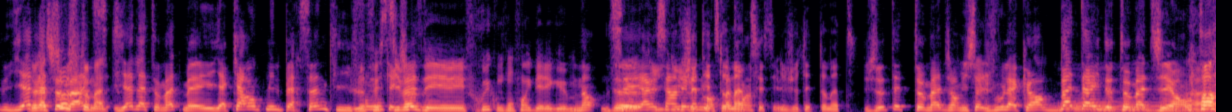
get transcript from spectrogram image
il y a de, De la sauce tomate, tomate. Il y a de la tomate, mais il y a 40 000 personnes qui Le font quelque festival chose- des fruits qu'on confond avec des légumes. Non, De- c'est c'est un événement, de c'est pas trop un tomates. festival. Du jeté de tomates. Jeté de tomates, Jean-Michel, je vous l'accorde. Bataille de tomates géantes. Ah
